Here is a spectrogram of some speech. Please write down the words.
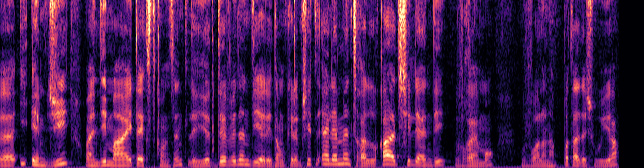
img وعندي my text content اللي هي ال division ديالي. donc إلا مشيت ال element غنلقى هادشي اللي عندي. vraiment voilà نهبط هذا شوية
